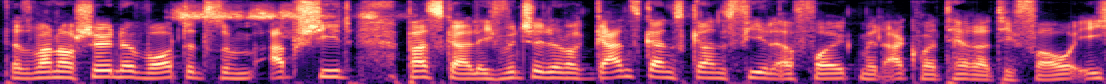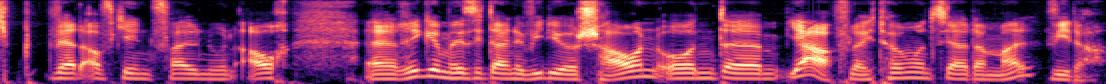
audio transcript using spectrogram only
Das waren noch schöne Worte zum Abschied. Pascal, ich wünsche dir noch ganz, ganz, ganz viel Erfolg mit Aquaterra TV. Ich werde auf jeden Fall nun auch äh, regelmäßig deine Videos schauen und ähm, ja, vielleicht hören wir uns ja dann mal wieder.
